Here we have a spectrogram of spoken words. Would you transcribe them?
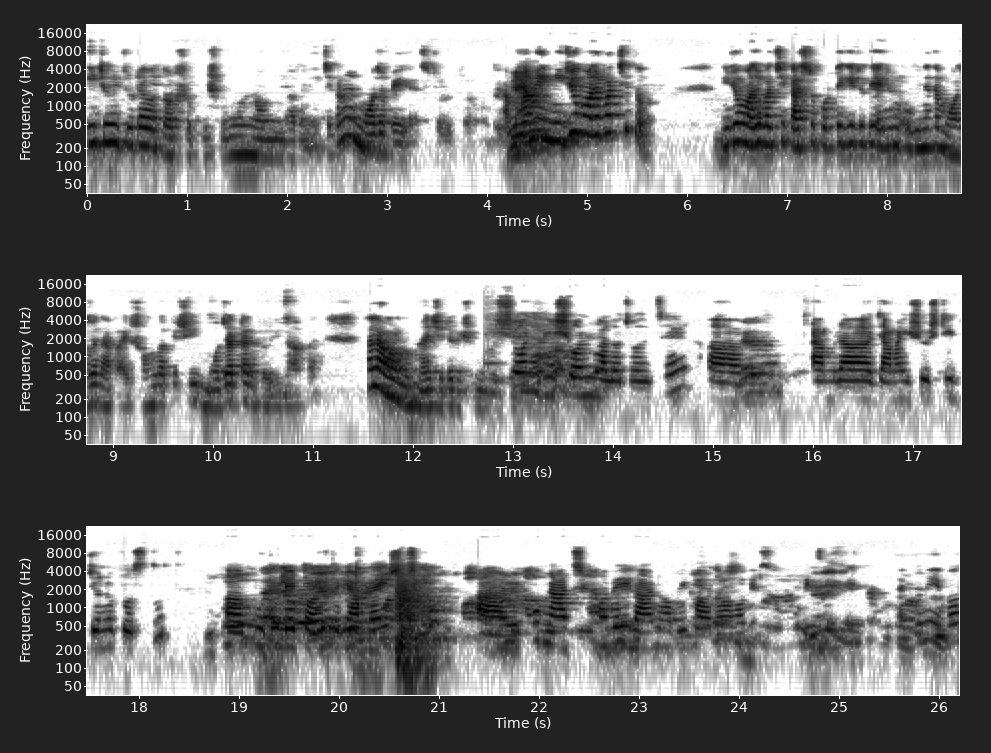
এই চরিত্রটাও দর্শক ভীষণ অন্যভাবে নিচ্ছে কারণ আমি মজা পেয়ে গেছে চরিত্র আমি আমি নিজেও মজা পাচ্ছি তো। নিজেও মজা পাচ্ছি কাজটা করতে গিয়ে যদি একজন অভিনেতা মজা না পায় সংলাপে সেই মজাটা যদি না পায় তাহলে আমার মনে হয় সেটা ভীষণ ভীষণ ভীষণ ভালো চলছে। আহ, আমরা জামাই ষষ্ঠীর জন্য প্রস্তুত। পুতুলের তরফ থেকে আমরা এসেছি। আর খুব নাচ হবে গান হবে খাওয়া দাওয়া হবে একদমই এবং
